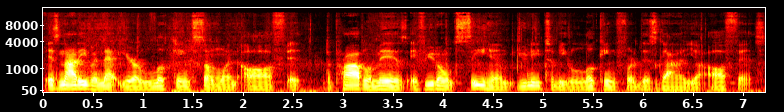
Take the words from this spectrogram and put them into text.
It's not even that you're looking someone off. It, the problem is if you don't see him, you need to be looking for this guy in your offense.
